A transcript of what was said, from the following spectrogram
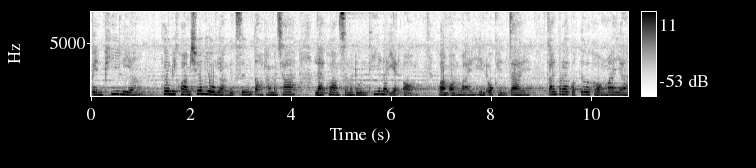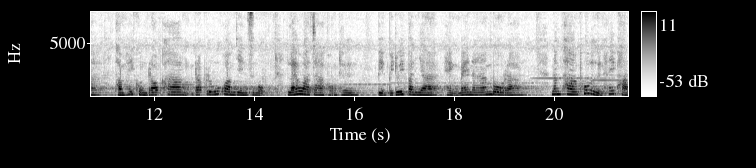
เป็นพี่เลี้ยง เธอมีความเชื่อมโยงอย่างลึกซึ้งต่อธรรมชาติ และความสมดุลที่ละเอียดอ่อน ความอ่อนไหวเห็นอกเห็นใจ การปรากฏตัวของมายาทำให้คนรอบข้าง รับรู้ความเย็นสงบ และวาจาของเธอ เปลี่ยนไปด้วยปัญญาแห่งแม่น้ำโบราณนำทางผู้อื่นให้ผ่าน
